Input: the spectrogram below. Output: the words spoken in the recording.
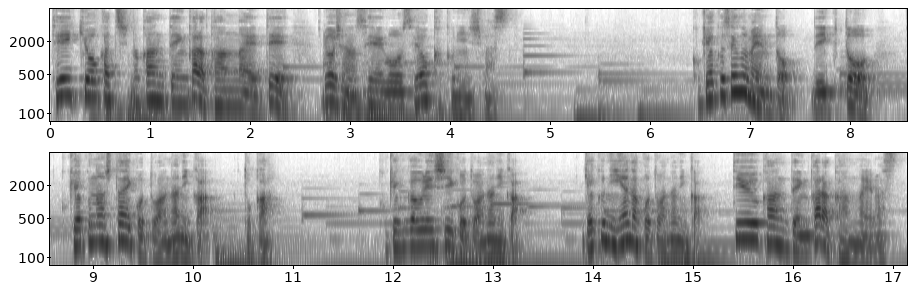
提供価値の観点から考えて両者の整合性を確認します。顧客セグメントでいくと顧客のしたいことは何かとか顧客が嬉しいことは何か逆に嫌なことは何かっていう観点から考えます。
